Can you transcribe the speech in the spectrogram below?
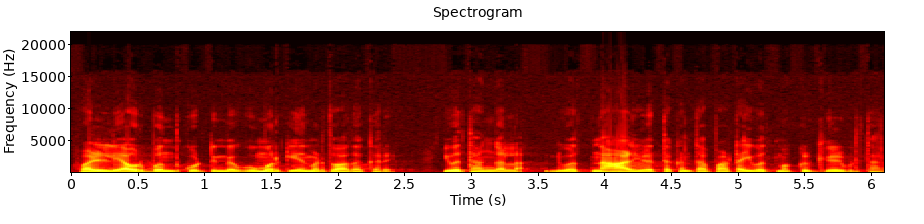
ಹೊಳ್ಳಿ ಅವ್ರು ಬಂದು ಕೊಟ್ಟಿನ ಮ್ಯಾಗ ಹೋಮ್ವರ್ಕ್ ಏನು ಮಾಡ್ತಾವೆ ಅದ ಕರೆ. ಇವತ್ತು ಹಂಗಲ್ಲ ಇವತ್ತು ನಾಳೆ ಹೇಳ್ತಕ್ಕಂಥ ಪಾಠ ಇವತ್ತು ಮಕ್ಕಳು ಕೇಳಿಬಿಡ್ತಾರ.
